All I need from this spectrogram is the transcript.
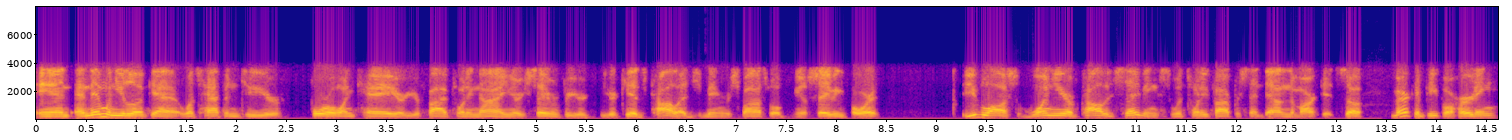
and and then when you look at what's happened to your 401k or your 529, you know, you're saving for your your kids' college, being responsible, you know, saving for it. You've lost one year of college savings with 25% down in the market. So American people are hurting.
